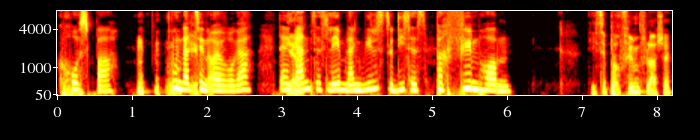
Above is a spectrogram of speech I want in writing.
kostbar. Okay. 110 Euro, gell? Dein Ja. ganzes Leben lang willst du dieses Parfüm haben. Diese Parfümflasche.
